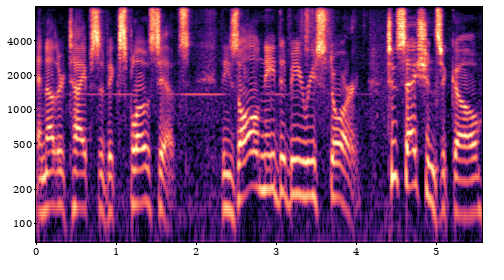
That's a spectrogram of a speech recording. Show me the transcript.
and other types of explosives. These all need to be restored. Two sessions ago,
